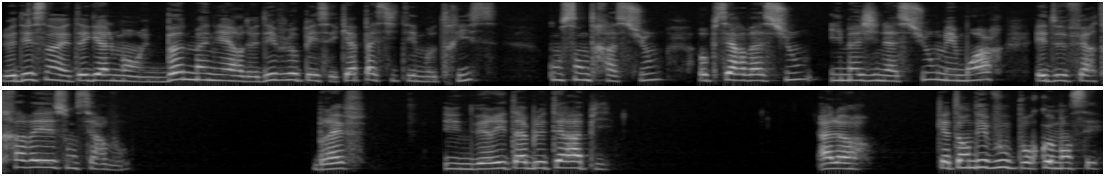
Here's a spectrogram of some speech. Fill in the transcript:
Le dessin est également une bonne manière de développer ses capacités motrices, concentration, observation, imagination, mémoire et de faire travailler son cerveau. Bref, une véritable thérapie. Alors, qu'attendez-vous pour commencer?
